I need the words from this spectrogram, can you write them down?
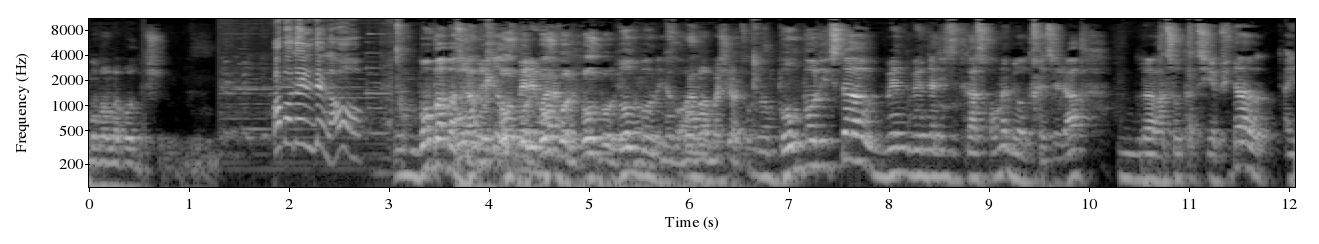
მობამბა ბოდიში. აბადელდელაო. მობამბას გამიხილოს მე ბოლბოლი, ბოლბოლი. ბოლბოლი ხო. მობამბაში რაცო. ბოლბოლიც და ვენდელის დგას ხოლმე მეოთხეზე რა. რაღაც როტაციებში და აი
